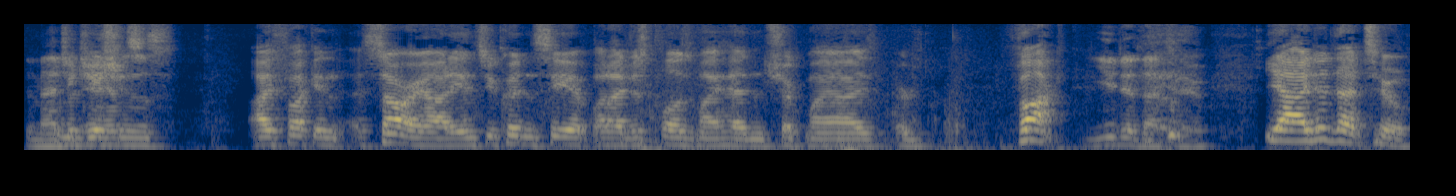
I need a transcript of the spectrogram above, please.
The The Magicians. Magicians. I fucking sorry audience, you couldn't see it, but I just closed my head and shook my eyes. Or fuck. You did that too. Yeah, I did that too.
